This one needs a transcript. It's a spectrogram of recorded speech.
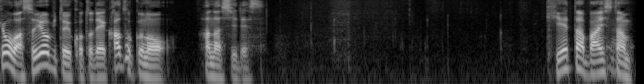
今日は水曜日ということで家族の話です。消えたバイスタンプ。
